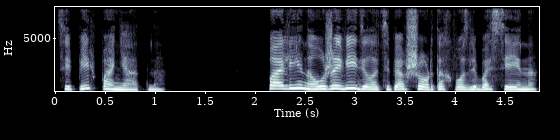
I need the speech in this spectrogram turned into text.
Теперь понятно». «Полина уже видела тебя в шортах возле бассейна.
